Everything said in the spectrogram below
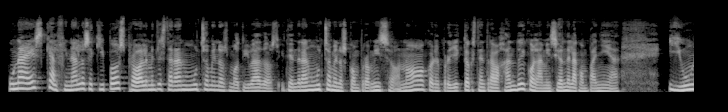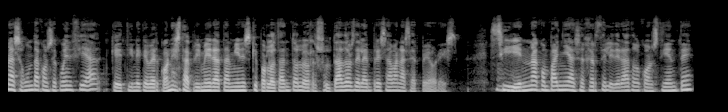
Una es que al final los equipos probablemente estarán mucho menos motivados y tendrán mucho menos compromiso ¿no? con el proyecto que estén trabajando y con la misión de la compañía. Y una segunda consecuencia que tiene que ver con esta primera también es que, por lo tanto, los resultados de la empresa van a ser peores. Si en una compañía se ejerce liderazgo consciente,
